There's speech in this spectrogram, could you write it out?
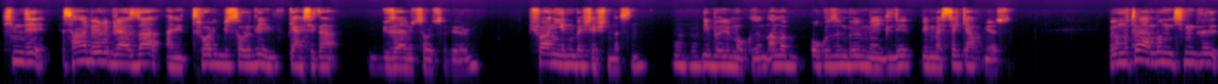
Şimdi sana böyle biraz daha hani troll bir soru değil. Gerçekten güzel bir soru soruyorum. Şu an 25 yaşındasın. Hı hı. Bir bölüm okudun ama okuduğun bölümle ilgili bir meslek yapmıyorsun. Ve muhtemelen bunun içinde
